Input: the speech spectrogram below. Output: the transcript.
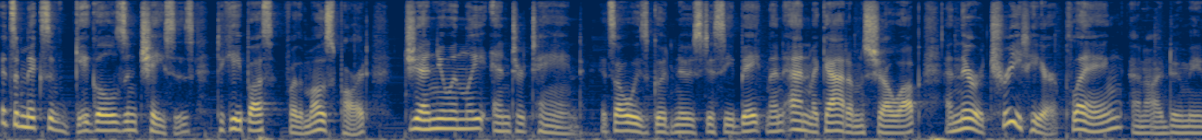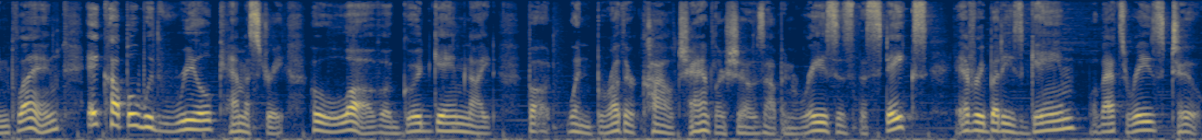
It's a mix of giggles and chases to keep us, for the most part, genuinely entertained. It's always good news to see Bateman and McAdams show up, and they're a treat here, playing, and I do mean playing, a couple with real chemistry who love a good game night. But when brother Kyle Chandler shows up and raises the stakes, everybody's game, well, that's raised too.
